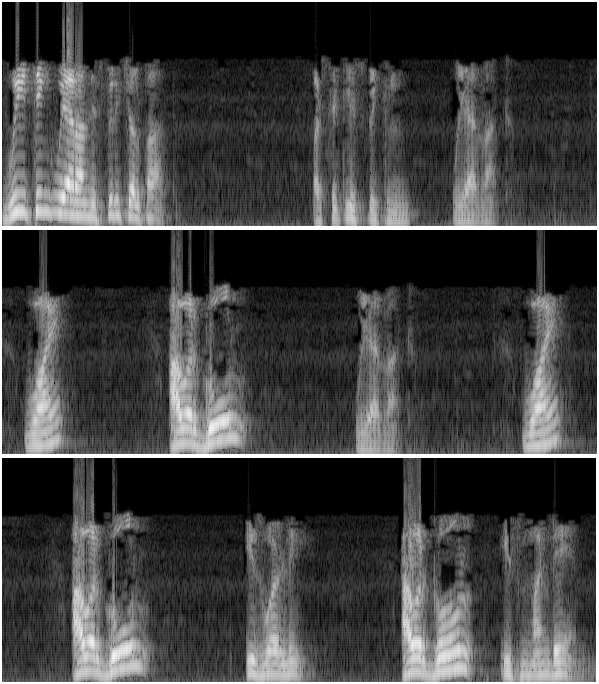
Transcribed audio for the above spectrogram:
We think we are on the spiritual path, but strictly speaking, we are not. Why? Our goal, we are not. Why? Our goal is worldly. Our goal is mundane.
